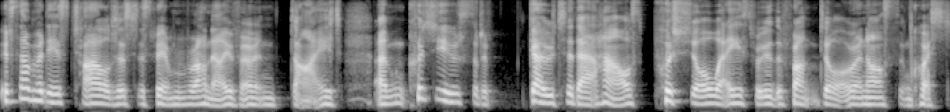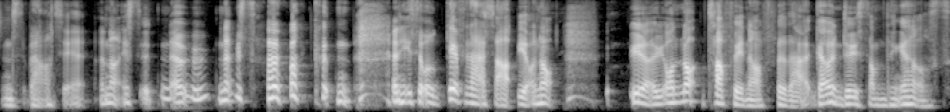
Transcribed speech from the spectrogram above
If somebody's child has just been run over and died, um, could you sort of go to their house, push your way through the front door and ask them questions about it. And I said, No, no, sir, I couldn't. And he said, Well, give that up. You're not, you know, you're not tough enough for that. Go and do something else.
